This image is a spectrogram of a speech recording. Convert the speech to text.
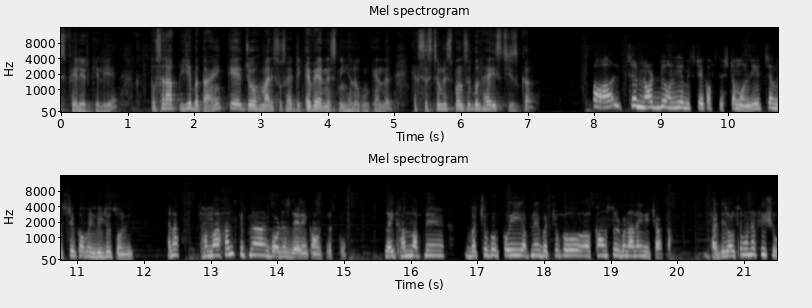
اس فیلئر کے لیے تو سر آپ یہ بتائیں کہ جو ہماری سوسائٹی کی اویئرنیس نہیں ہے لوگوں کے اندر کیا سسٹم رسپانسیبل ہے اس چیز کا it's not the only a mistake of system only it's a mistake of individuals only ہے نا ہم ہم کتنا امپورٹنس دے رہے ہیں کاؤنسلرس کو لائک ہم اپنے بچوں کو کوئی اپنے بچوں کو کاؤنسلر بنانا ہی نہیں چاہتا that is also one of issue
